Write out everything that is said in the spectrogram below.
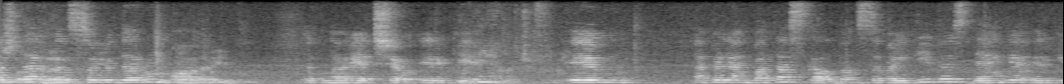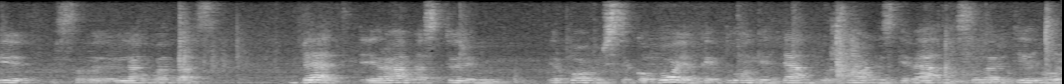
Aš dar dėl solidarumo norėčiau irgi. Apie lengvatas kalbant, savivaldybės dengia irgi lengvatas. Bet yra, mes turim ir buvom išsikovoję, kaip plungė ten, kur žmonės gyvena, savartynų,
